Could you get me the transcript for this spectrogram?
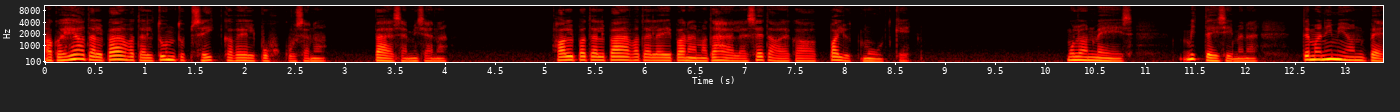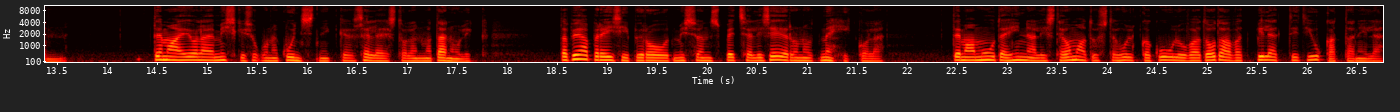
aga headel päevadel tundub see ikka veel puhkusena, pääsemisena. halbadel päevadel ei pane ma tähele seda ega paljut muudki. Mul on mees, mitte esimene, tema nimi on Ben. tema ei ole miskisugune kunstnik, selle eest olen ma tänulik ta peab reisibürood, mis on spetsialiseerunud Mehhikole. tema muude hinnaliste omaduste hulka kuuluvad odavad piletid Yucatanile.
